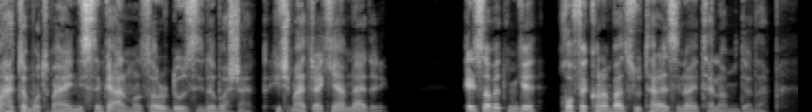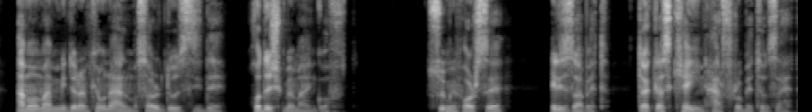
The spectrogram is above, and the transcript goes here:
ما حتی مطمئن نیستیم که الماسا رو دزدیده باشند هیچ مدرکی هم نداریم. الیزابت میگه خب فکر کنم بعد زودتر از اینا اطلاع می‌دادم. اما من می‌دونم که اون الماسا رو دزدیده. خودش به من گفت. سو می‌پرسه الیزابت داگلاس کی این حرف رو به تو زد.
